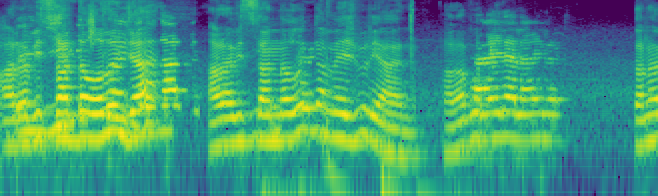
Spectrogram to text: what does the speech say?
Arabistan'da 22 olunca- oynuyoruz abi. Arabistan'da olunca mecbur yani. Para bu. Aynen aynen. Sana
